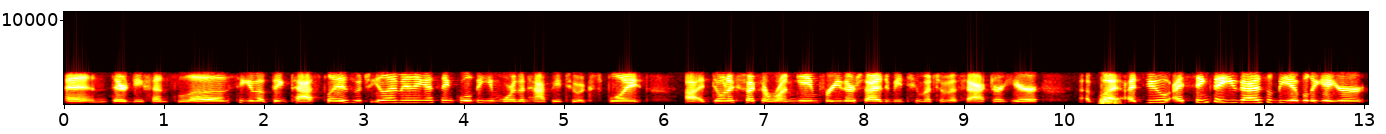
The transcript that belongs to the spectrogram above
And their defense loves to give up big pass plays, which Eli Manning I think will be more than happy to exploit. I don't expect a run game for either side to be too much of a factor here, uh, but I do I think that you guys will be able to get your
